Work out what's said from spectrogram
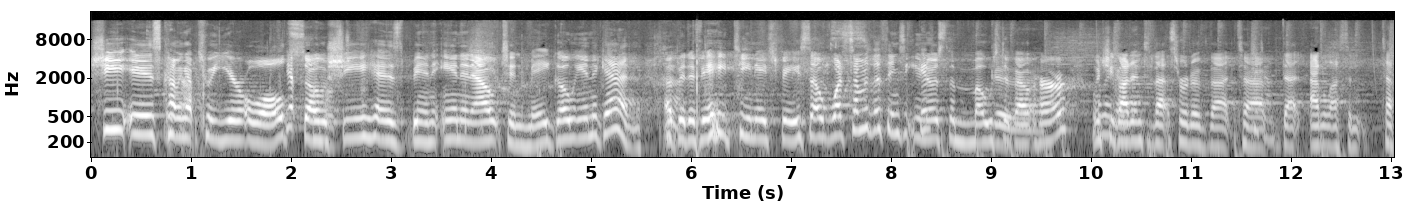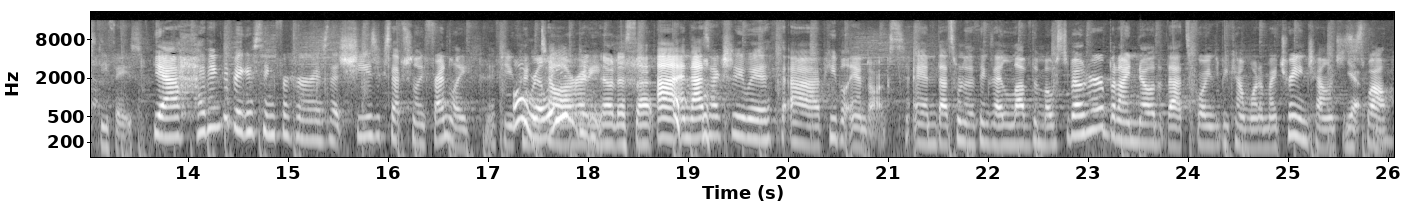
She is coming up to a year old, Yep, so almost. she has been in and out and may go in again. A bit of a teenage phase. So, what's some of the things that you noticed the most about her when she got into that sort of that uh, that adolescent testy phase? Yeah, I think the biggest thing for her is that she's exceptionally friendly. If you Oh, couldn't really? tell Didn't already, notice that. Uh, and that's actually with uh, people and dogs, and that's one of the things I love the most about her. But I know that that's going to become one of my training challenges Yep. as well.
